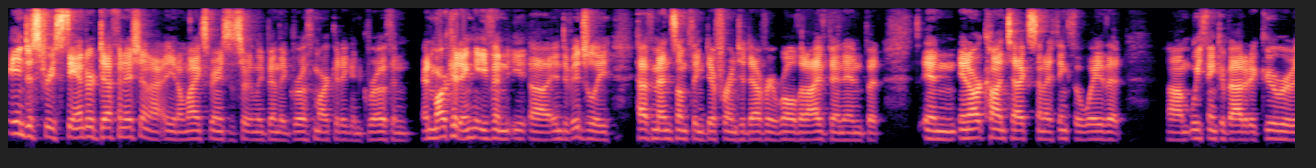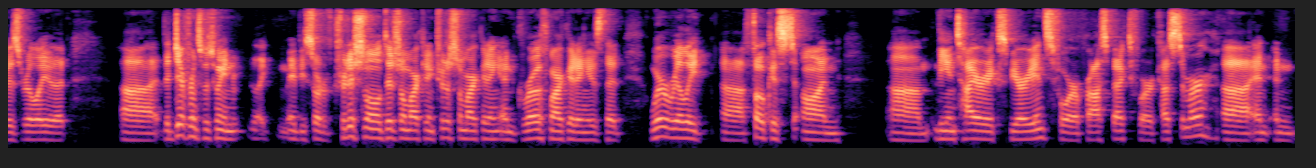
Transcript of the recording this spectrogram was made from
industry standard definition. I, you know, my experience has certainly been that growth marketing and growth and, and marketing, even uh, individually, have meant something different at every role that I've been in. But in in our context, and I think the way that um, we think about it at Guru is really that uh, the difference between like maybe sort of traditional digital marketing, traditional marketing, and growth marketing is that we're really uh, focused on um, the entire experience for a prospect for a customer uh, and and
